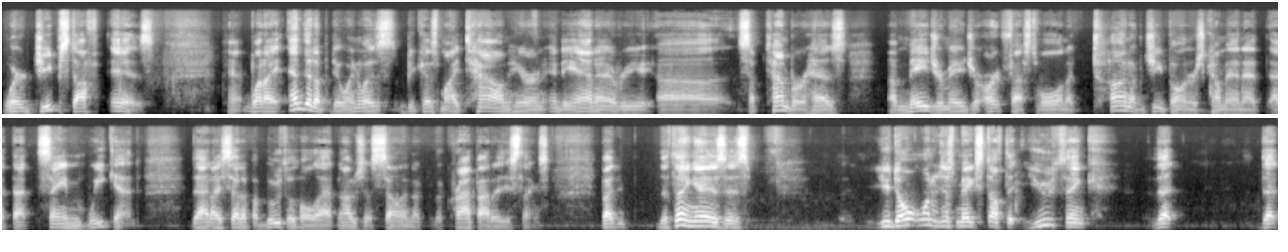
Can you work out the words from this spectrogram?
where Jeep stuff is what I ended up doing was because my town here in Indiana every uh, September has a major, major art festival, and a ton of Jeep owners come in at, at that same weekend. That I set up a booth with all that, and I was just selling the, the crap out of these things. But the thing is, is you don't want to just make stuff that you think that that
